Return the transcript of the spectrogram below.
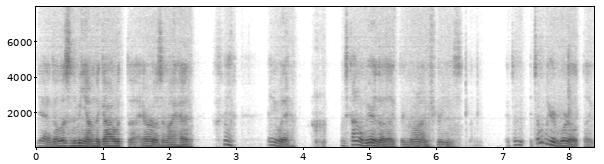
yeah, don't listen to me. I'm the guy with the arrows in my head. anyway, it's kind of weird though. Like they're growing on trees. It's a it's a weird world. Like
